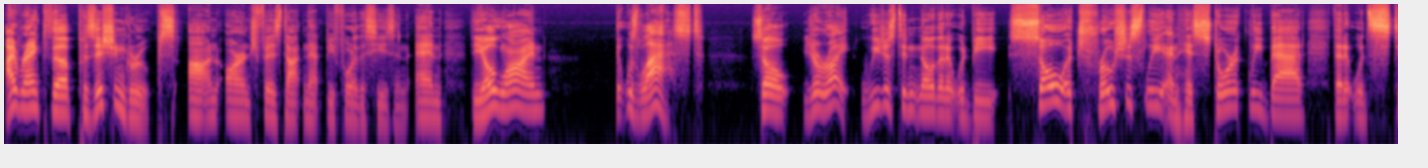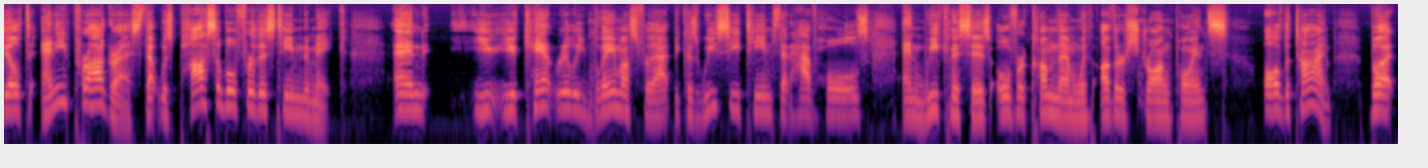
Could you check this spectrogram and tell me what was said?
I ranked the position groups on orangefizz.net before the season, and the O line, it was last. So you're right. We just didn't know that it would be so atrociously and historically bad that it would stilt any progress that was possible for this team to make. And you you can't really blame us for that because we see teams that have holes and weaknesses overcome them with other strong points all the time. But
